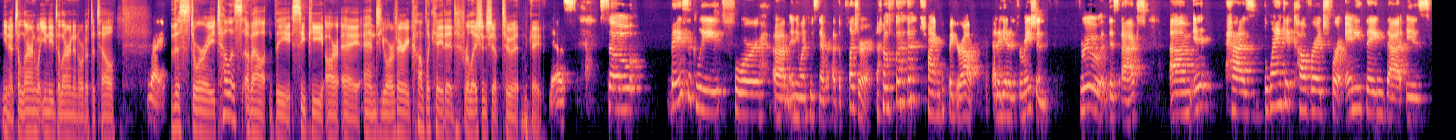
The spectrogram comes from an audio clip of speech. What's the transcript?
you know, to learn what you need to learn in order to tell right. this story. Tell us about the CPRA and your very complicated relationship to it, Kate. Yes. So basically, for um, anyone who's never had the pleasure of trying to figure out how to get information through this act. Um, it has blanket coverage for anything that is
